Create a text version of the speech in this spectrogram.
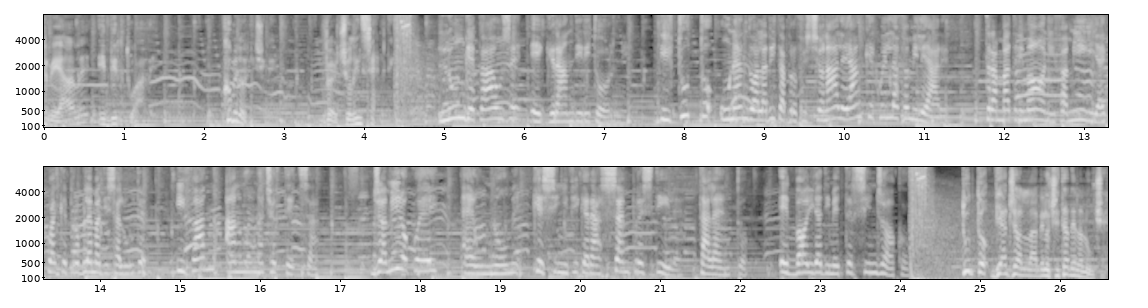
reale e virtuale. Come l'origine. Virtual Insanity. Lunghe pause e grandi ritorni. Il tutto unendo alla vita professionale anche quella familiare. Tra matrimoni, famiglia e qualche problema di salute, i fan hanno una certezza. Jamiro Quay è un nome che significherà sempre stile, talento e voglia di mettersi in gioco. Tutto viaggia alla velocità della luce.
